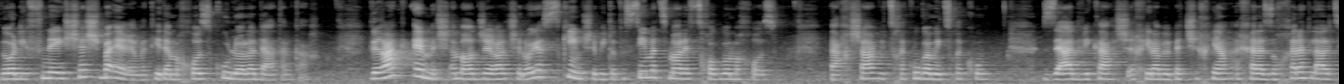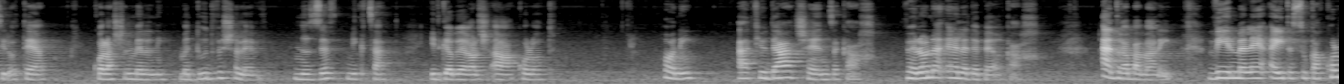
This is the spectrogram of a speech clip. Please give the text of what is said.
ועוד לפני שש בערב עתיד המחוז כולו לדעת על כך. ורק אמש אמר ג'רלד שלא יסכים שביתו תשים עצמה לצחוק במחוז. ועכשיו יצחקו גם יצחקו. זיעה דביקה שהכילה בבית שחיה החלה זוחלת לה על צילותיה. קולה של מלאני, מדוד ושלב, נוזף מקצת, התגבר על שאר הקולות. הוני, את יודעת שאין זה כך, ולא נאה לדבר כך. אדרבה מלי, ואלמלא היית עסוקה כל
